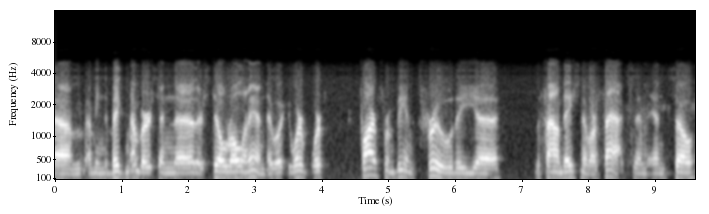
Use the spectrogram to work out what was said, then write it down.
um, I mean, the big numbers, and uh, they're still rolling in. We're, we're, we're far from being through the uh, the foundation of our facts, and and so,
